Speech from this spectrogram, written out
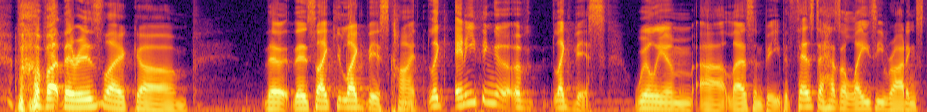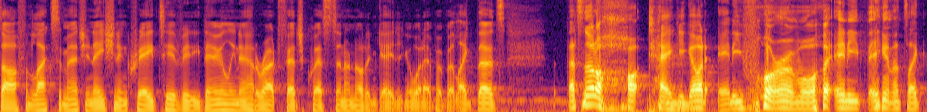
but, but there is like um, there, there's like like this kind like anything of like this. William uh, Lazenby. Bethesda has a lazy writing staff and lacks imagination and creativity. They only know how to write fetch quests and are not engaging or whatever. But like that's that's not a hot take. You go on any forum or anything, and it's like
